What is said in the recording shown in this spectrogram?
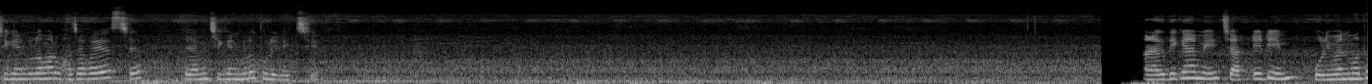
চিকেনগুলো আমার ভাজা হয়ে এসছে, এবার আমি চিকেনগুলো তুলে নিচ্ছি। আর একদিকে আমি চারটে ডিম পরিমাণ মতো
